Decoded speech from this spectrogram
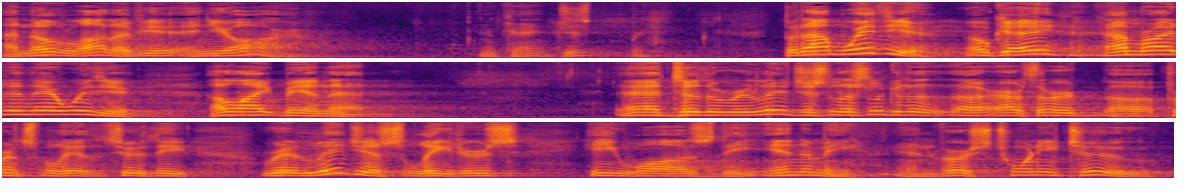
I know a lot of you, and you are. Okay, just but I'm with you, okay? I'm right in there with you. I like being that. And to the religious, let's look at our third uh, principle here. To the religious leaders, he was the enemy. In verse 22,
